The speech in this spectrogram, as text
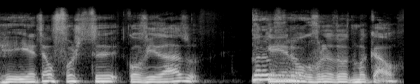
E então foste convidado. Para quem era o governador de Macau?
